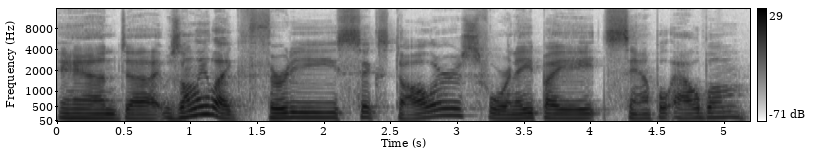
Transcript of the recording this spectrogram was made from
and uh, it was only like $36 for an 8x8 sample album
